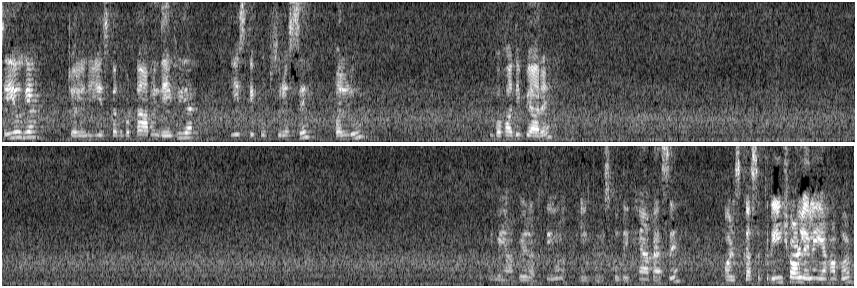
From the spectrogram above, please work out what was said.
सही हो गया? चलें जी ये इसका दुपट्टा आपने देख लिया। ये इसके खूबसूरत से पल्लू बहुत ही प्यारे मैं यहाँ पे रखती हूँ। एक मिनट, इसको देखें आप ऐसे। और इसका स्क्रीनशॉट ले लें यहाँ पर।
